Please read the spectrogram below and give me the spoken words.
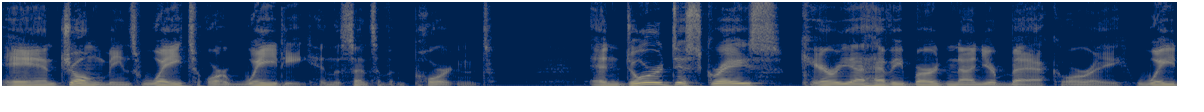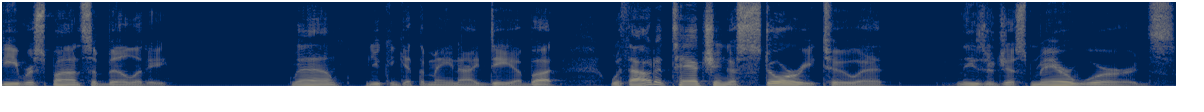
And zhong means weight or weighty in the sense of important. Endure disgrace, carry a heavy burden on your back or a weighty responsibility. Well, you can get the main idea, but without attaching a story to it, these are just mere words.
